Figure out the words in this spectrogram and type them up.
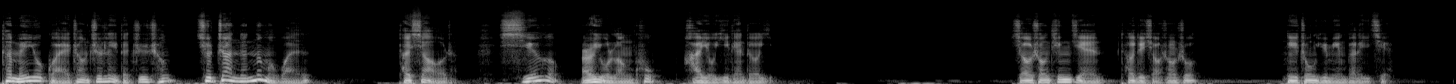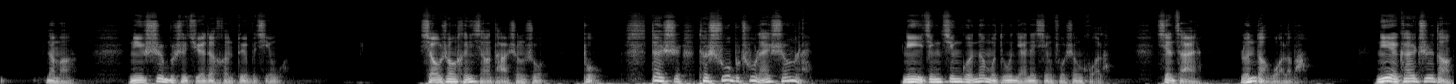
她没有拐杖之类的支撑，却站得那么稳。她笑着，邪恶而又冷酷，还有一点得意。小双听见他对小双说。你终于明白了一切，那么，你是不是觉得很对不起我？小双很想大声说不，但是他说不出来声来。你已经经过那么多年的幸福生活了，现在轮到我了吧？你也该知道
